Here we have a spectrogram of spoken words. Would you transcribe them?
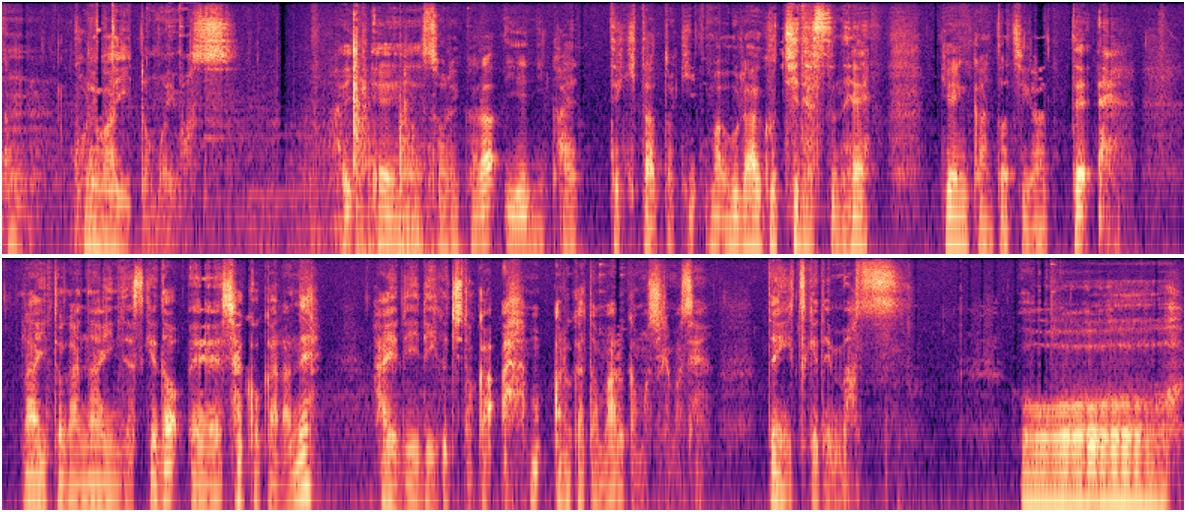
うん。これはいいと思います。はい、えー、それから家に帰ってきた時、まあ、裏口ですね。玄関と違ってライトがないんですけど、えー、車庫からね入り入り口とかある方もあるかもしれません電気つけてみますおー、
